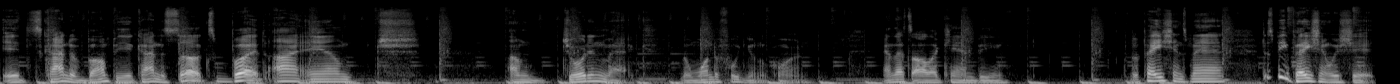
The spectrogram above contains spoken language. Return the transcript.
It's kind of bumpy. It kind of sucks. But I am. I'm Jordan Mack, the wonderful unicorn. And that's all I can be. But patience, man. Just be patient with shit.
